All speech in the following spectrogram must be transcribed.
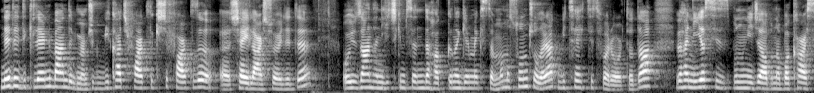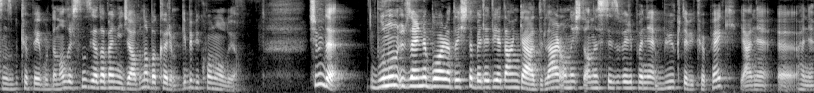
ne dediklerini ben de bilmiyorum. Çünkü birkaç farklı kişi farklı e, şeyler söyledi. O yüzden hani hiç kimsenin de hakkına girmek istemem ama sonuç olarak bir tehdit var ortada. Ve hani ya siz bunun icabına bakarsınız bu köpeği buradan alırsınız ya da ben icabına bakarım gibi bir konu oluyor. Şimdi bunun üzerine bu arada işte belediyeden geldiler. Ona işte anestezi verip hani büyük de bir köpek. Yani e, hani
